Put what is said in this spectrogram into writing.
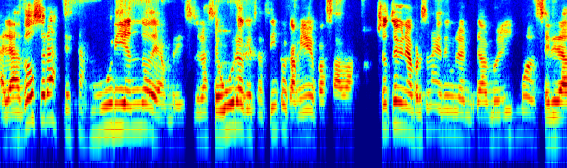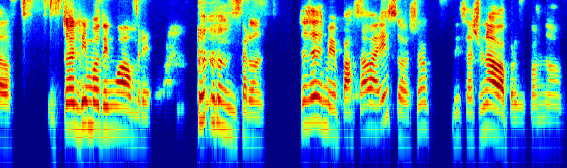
a las dos horas te estás muriendo de hambre. Y te lo aseguro que es así porque a mí me pasaba. Yo soy una persona que tengo un metabolismo acelerado. Y todo el tiempo tengo hambre. Perdón. Entonces me pasaba eso, yo desayunaba porque cuando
